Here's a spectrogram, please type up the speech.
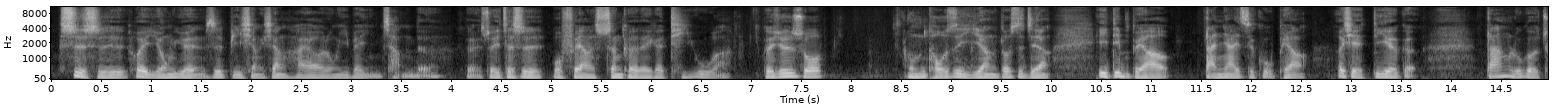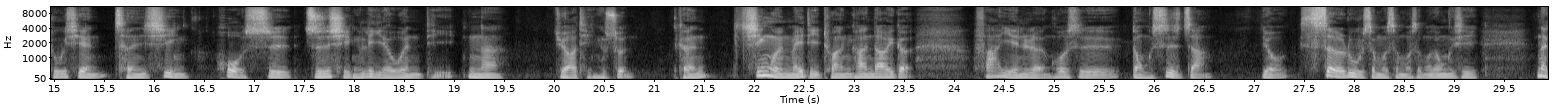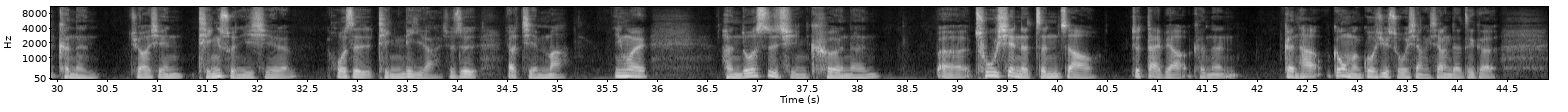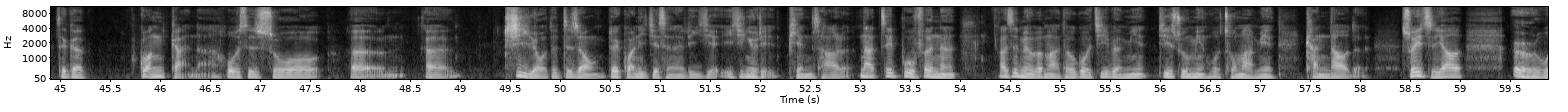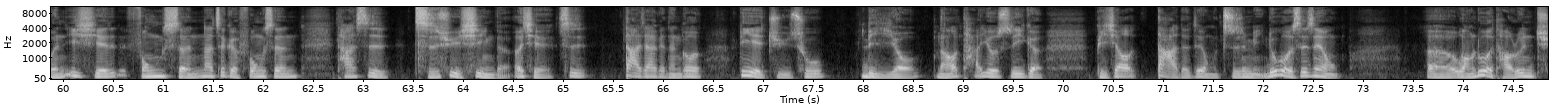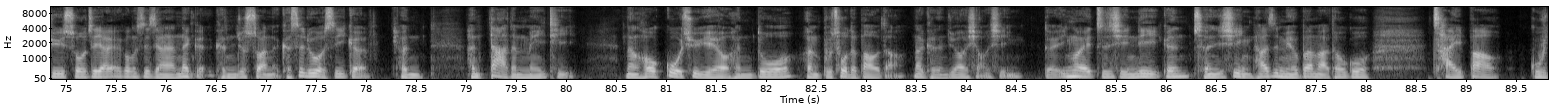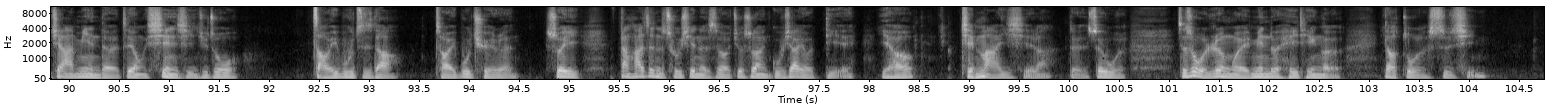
事实会永远是比想象还要容易被隐藏的，对，所以这是我非常深刻的一个体悟啊。所以就是说，我们投资一样都是这样，一定不要单押一只股票。而且第二个，当如果出现诚信或是执行力的问题，那就要停损。可能新闻媒体突然看到一个发言人或是董事长有涉入什么什么什么东西，那可能就要先停损一些了，或是停利啦，就是要减码，因为很多事情可能。呃，出现的征兆就代表可能跟他跟我们过去所想象的这个这个观感啊，或是说呃呃既有的这种对管理阶层的理解已经有点偏差了。那这部分呢，它是没有办法透过基本面、技术面或筹码面看到的。所以只要耳闻一些风声，那这个风声它是持续性的，而且是大家能够列举出。理由，然后它又是一个比较大的这种知名。如果是这种呃网络的讨论区说这家公司怎样，那个可能就算了。可是如果是一个很很大的媒体，然后过去也有很多很不错的报道，那可能就要小心。对，因为执行力跟诚信，它是没有办法透过财报、股价面的这种现行去做早一步知道，早一步确认。所以，当它真的出现的时候，就算股价有跌，也要减码一些啦。对，所以我这是我认为面对黑天鹅要做的事情。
